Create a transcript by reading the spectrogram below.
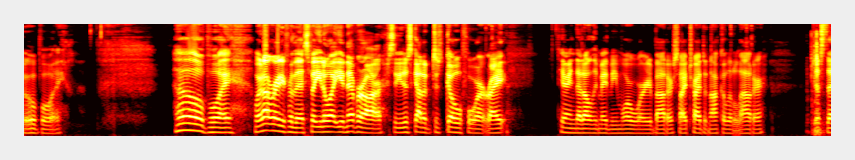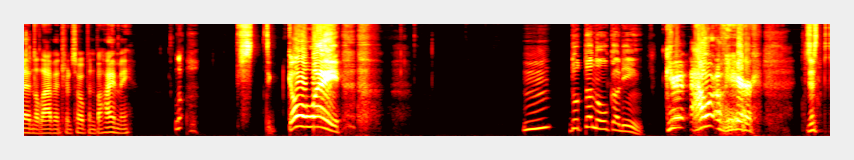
Oh boy. Oh boy. We're not ready for this, but you know what? You never are. So you just gotta just go for it, right? Hearing that only made me more worried about her, so I tried to knock a little louder. Just then, the lab entrance opened behind me. な Just go away! んどったのオカリン Get out of here! Just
